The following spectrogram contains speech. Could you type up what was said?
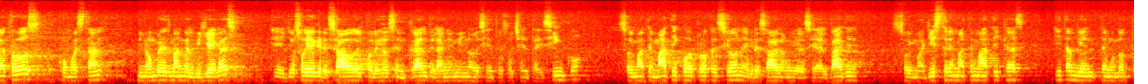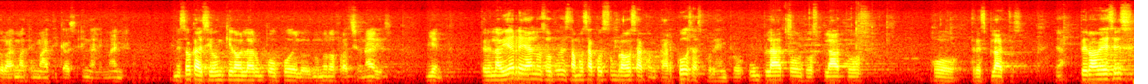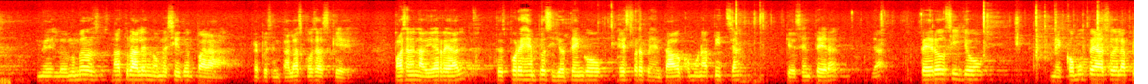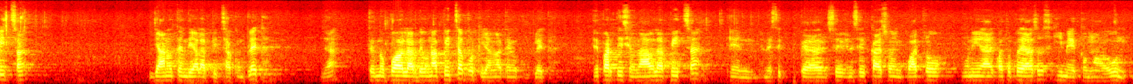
Hola a todos, ¿cómo están? Mi nombre es Manuel Villegas, eh, yo soy egresado del Colegio Central del año 1985, soy matemático de profesión, egresado de la Universidad del Valle, soy magíster en matemáticas y también tengo un doctorado en matemáticas en Alemania. En esta ocasión quiero hablar un poco de los números fraccionarios. Bien, pero en la vida real nosotros estamos acostumbrados a contar cosas, por ejemplo, un plato, dos platos o tres platos. Pero a veces los números naturales no me sirven para representar las cosas que pasan en la vida real. Entonces, por ejemplo, si yo tengo esto representado como una pizza, que es entera, ¿ya? pero si yo me como un pedazo de la pizza, ya no tendría la pizza completa. ¿ya? Entonces no puedo hablar de una pizza porque ya no la tengo completa. He particionado la pizza en, en, este, en este caso en cuatro unidades, cuatro pedazos y me he tomado uno.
